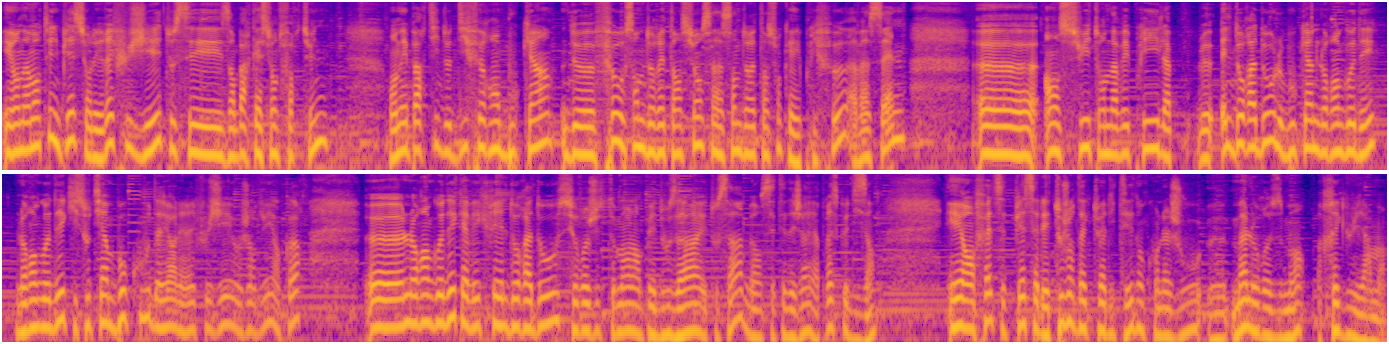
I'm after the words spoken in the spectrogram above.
Et on a monté une pièce sur les réfugiés, toutes ces embarcations de fortune. On est parti de différents bouquins, de Feu au centre de rétention, c'est un centre de rétention qui avait pris feu à Vincennes. Euh, ensuite, on avait pris la, le Eldorado, le bouquin de Laurent Godet. Laurent Godet qui soutient beaucoup d'ailleurs les réfugiés aujourd'hui encore. Euh, Laurent Godet qui avait écrit Eldorado sur justement Lampedusa et tout ça, ben, c'était déjà il y a presque 10 ans. Et en fait, cette pièce, elle est toujours d'actualité, donc on la joue euh, malheureusement régulièrement.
